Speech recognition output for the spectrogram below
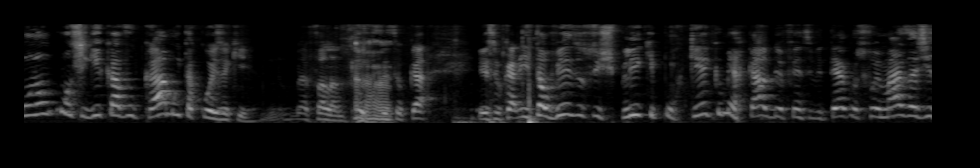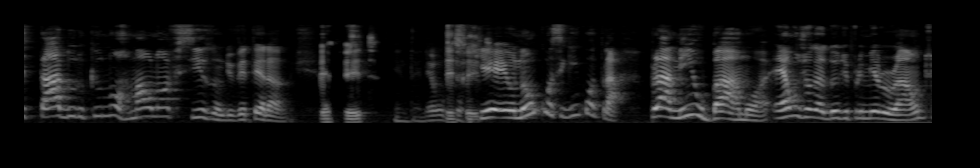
eu não consegui cavucar muita coisa aqui. Falando, uhum. cara. Esse é o cara. E talvez isso explique por que, que o mercado de defensive tackles foi mais agitado do que o normal no off-season de veteranos. Perfeito. Entendeu? Perfeito. Porque eu não consegui encontrar. Para mim, o Barmore é um jogador de primeiro round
